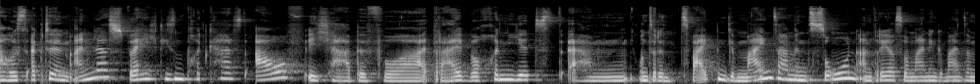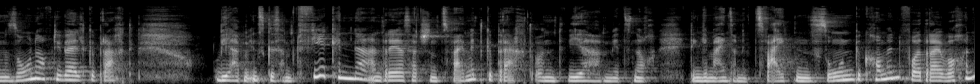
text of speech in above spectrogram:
Aus aktuellem Anlass spreche ich diesen Podcast auf. Ich habe vor drei Wochen jetzt ähm, unseren zweiten gemeinsamen Sohn, Andreas und meinen gemeinsamen Sohn, auf die Welt gebracht. Wir haben insgesamt vier Kinder. Andreas hat schon zwei mitgebracht und wir haben jetzt noch den gemeinsamen zweiten Sohn bekommen vor drei Wochen.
